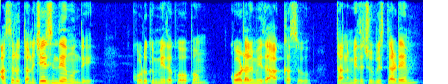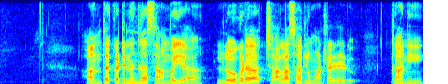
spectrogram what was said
అసలు తను చేసిందేముంది? కొడుకు మీద కోపం కోడల మీద అక్కసు తన మీద చూపిస్తాడేం? అంత కఠినంగా సాంబయ్య లోగడ చాలాసార్లు మాట్లాడాడు కానీ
